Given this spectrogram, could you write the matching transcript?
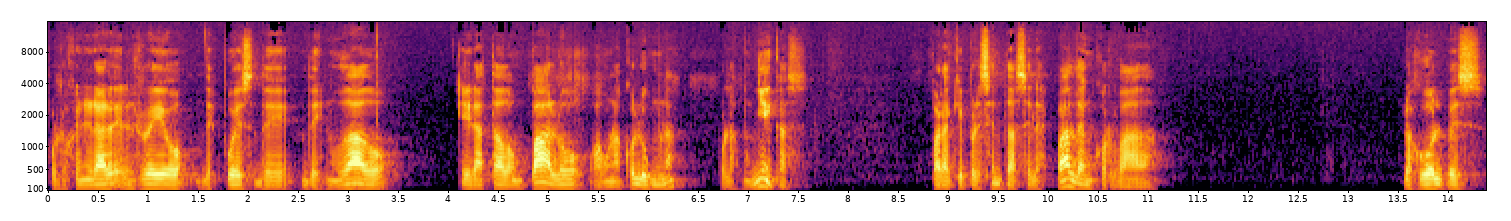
Por lo general el reo, después de desnudado, era atado a un palo o a una columna por las muñecas para que presentase la espalda encorvada. Los golpes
